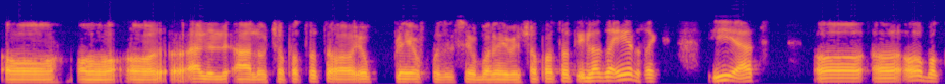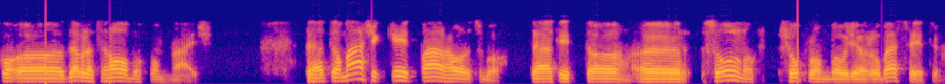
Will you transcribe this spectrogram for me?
a, a, a előálló csapatot, a jobb playoff pozícióban lévő csapatot, illetve érzek ilyet, a, a, Albakom, a Debrecen Albakomnál is. Tehát a másik két párharcba, tehát itt a, a Szolnok Sopronba, ugye arról beszéltünk,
